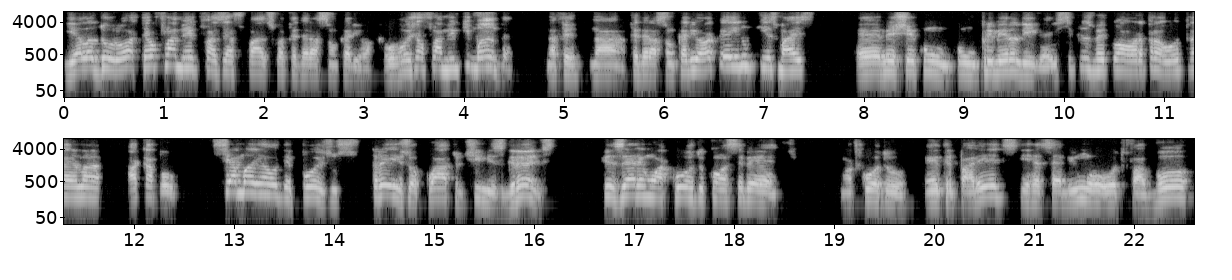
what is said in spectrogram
E ela durou até o Flamengo fazer as pazes com a Federação Carioca. Hoje é o Flamengo que manda na, na Federação Carioca e não quis mais é, mexer com, com Primeira Liga. E simplesmente, uma hora para outra, ela acabou. Se amanhã ou depois os três ou quatro times grandes fizerem um acordo com a CBF um acordo entre paredes, que recebe um ou outro favor,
